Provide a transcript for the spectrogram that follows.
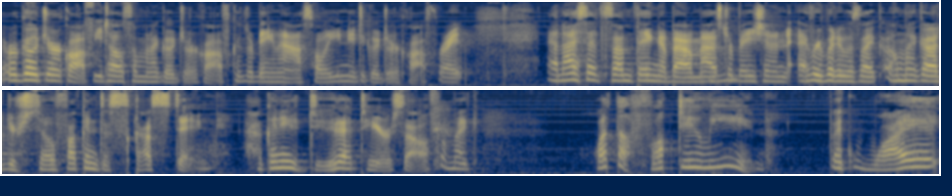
or go jerk off. You tell someone to go jerk off because they're being an asshole. You need to go jerk off, right? And I said something about mm-hmm. masturbation, and everybody was like, "Oh my god, you're so fucking disgusting. How can you do that to yourself?" I'm like, "What the fuck do you mean? Like, why?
